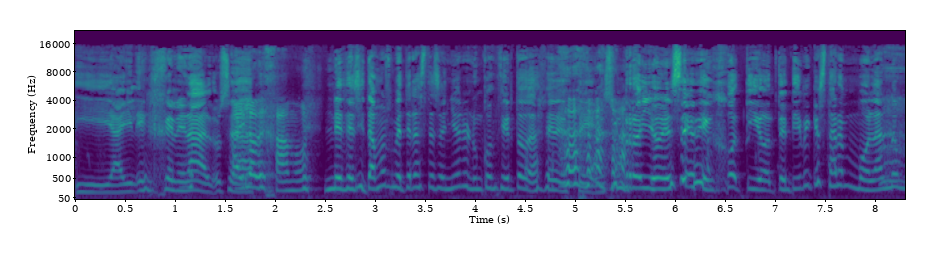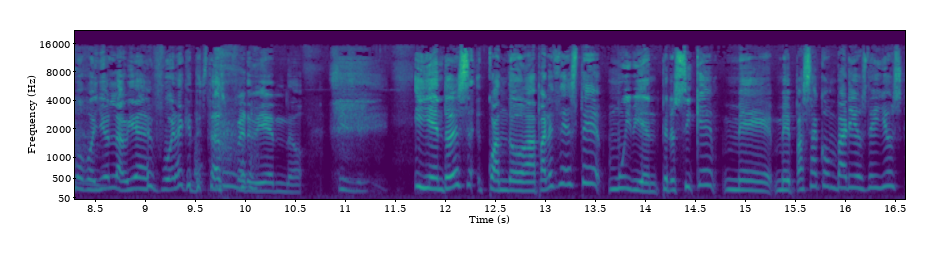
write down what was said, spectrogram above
Y ahí en general, o sea... Ahí lo dejamos. Necesitamos meter a este señor en un concierto de ACDC. Es un rollo ese de, jo, tío, te tiene que estar molando mogollón la vida de fuera que te estás perdiendo. Sí, sí. Y entonces, cuando aparece este, muy bien, pero sí que me, me, pasa con varios de ellos,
